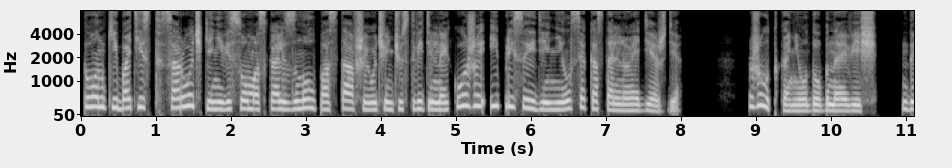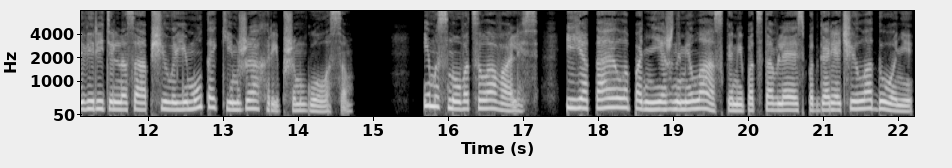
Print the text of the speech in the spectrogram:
Тонкий батист сорочки невесомо скользнул по ставшей очень чувствительной коже и присоединился к остальной одежде. «Жутко неудобная вещь», — доверительно сообщила ему таким же охрипшим голосом. И мы снова целовались, и я таяла под нежными ласками, подставляясь под горячие ладони,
